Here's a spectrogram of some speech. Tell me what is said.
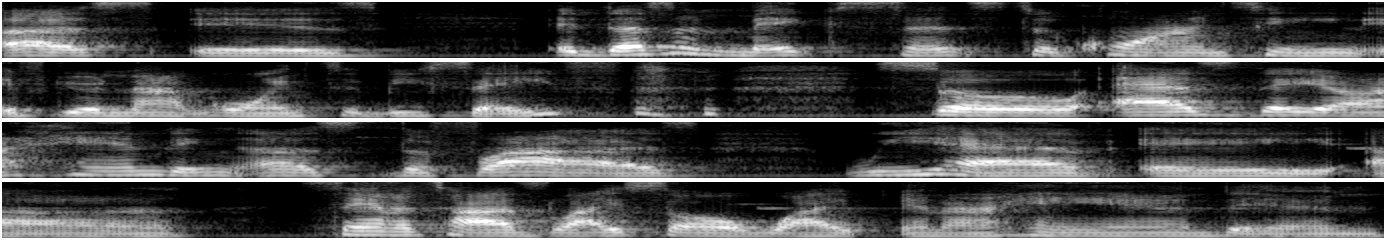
us is it doesn't make sense to quarantine if you're not going to be safe. so as they are handing us the fries, we have a, uh, sanitized Lysol wipe in our hand and,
